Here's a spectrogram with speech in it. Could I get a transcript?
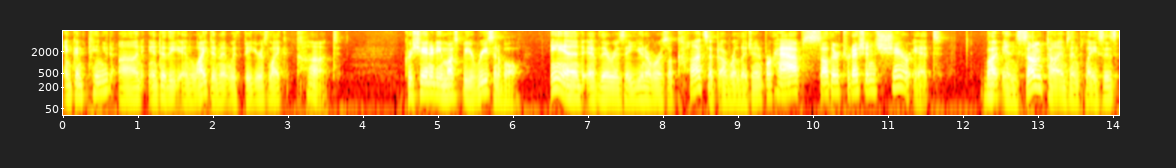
and continued on into the Enlightenment with figures like Kant. Christianity must be reasonable, and if there is a universal concept of religion, perhaps other traditions share it. But in some times and places,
